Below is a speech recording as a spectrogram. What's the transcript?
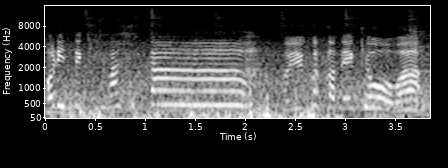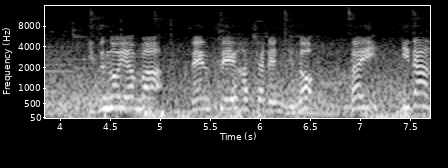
降りてきました。ということで今日は伊豆の山全制覇チャレンジの第2弾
